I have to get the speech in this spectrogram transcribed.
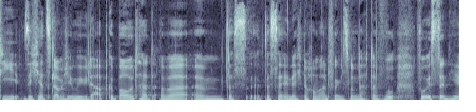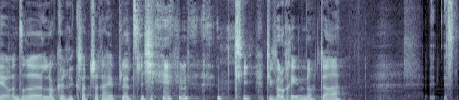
die sich jetzt, glaube ich, irgendwie wieder abgebaut hat. Aber ähm, das, das erinnere ich noch am Anfang, dass man dachte, wo, wo ist denn hier unsere lockere Quatscherei plötzlich hin? die, die war doch eben noch da. Ist,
